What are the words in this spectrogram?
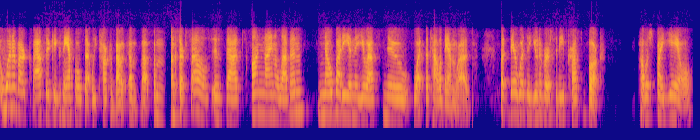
One of our classic examples that we talk about um, uh, amongst ourselves is that on 9 11, nobody in the U.S. knew what the Taliban was. But there was a university press book published by Yale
